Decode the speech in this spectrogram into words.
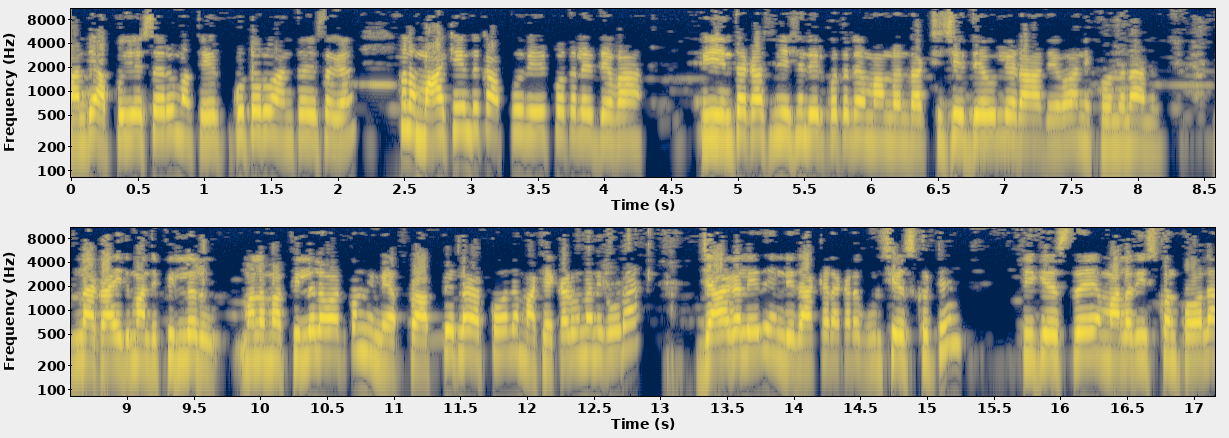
మంది అప్పు చేస్తారు మళ్ళీ తీర్పుకుంటారు అంత చేస్తారు కానీ మళ్ళీ మాకెందుకు అప్పు తీరిపోతలేదు దేవా? ఈ ఎంత కష్టం చేసిన తీరిపోతలేదు మమ్మల్ని రక్షించే దేవుడు లేడా? దేవా నీకు వందనాలు. నాకు ఐదు మంది పిల్లలు. మళ్ళీ మా పిల్లలు పట్టుకొని మేము అప్పు అప్పు ఎట్లా కట్టుకోవాలి? మాకు ఎక్కడ ఉందని కూడా జాగలేదు ఏం లేదు. అక్కడక్కడ గుడి చేసుకుంటే తీకేస్తే మళ్ళీ తీసుకొని పోవాలా?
